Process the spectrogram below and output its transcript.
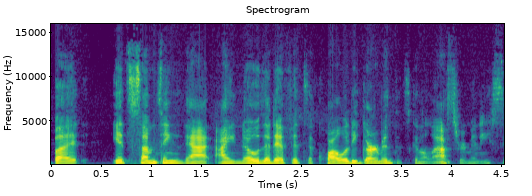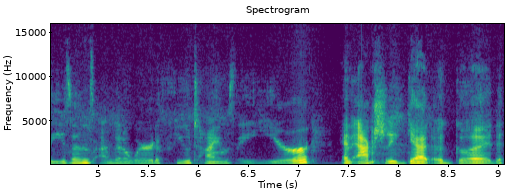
but it's something that I know that if it's a quality garment that's going to last for many seasons, I'm going to wear it a few times a year and actually get a good,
